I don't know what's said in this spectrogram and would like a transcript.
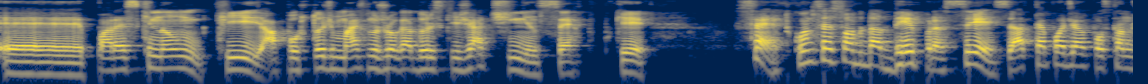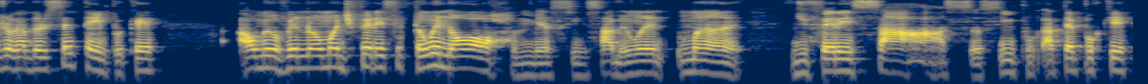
é, parece que não que apostou demais nos jogadores que já tinha, certo? Porque, certo, quando você sobe da D para C, você até pode apostar nos jogadores que você tem, porque, ao meu ver, não é uma diferença tão enorme assim, sabe? Uma, uma diferençaça, assim, por, até porque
